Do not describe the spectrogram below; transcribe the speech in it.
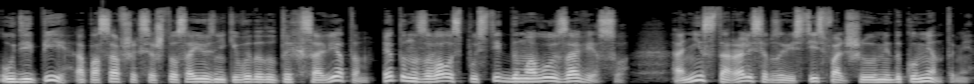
У ДП, опасавшихся, что союзники выдадут их советам, это называлось «пустить дымовую завесу», они старались обзавестись фальшивыми документами.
